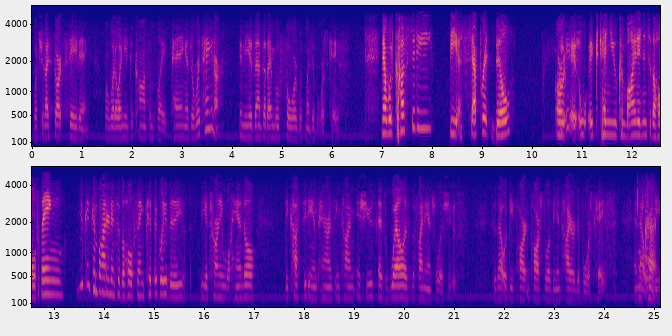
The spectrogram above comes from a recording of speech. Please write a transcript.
What should I start saving? Or what do I need to contemplate paying as a retainer in the event that I move forward with my divorce case? Now, would custody be a separate bill, or It- it, it, can you combine it into the whole thing? You can combine it into the whole thing. Typically, the the attorney will handle the custody and parenting time issues as well as the financial issues. So that would be part and parcel of the entire divorce case, and that would be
